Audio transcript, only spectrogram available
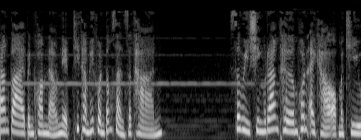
ร่างกายเป็นความหนาวเหน็บที่ทำให้คนต้องสั่นสะท้าน สวีชิงร่างเทิมพ่นไอขาวออกมาคิ้ว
